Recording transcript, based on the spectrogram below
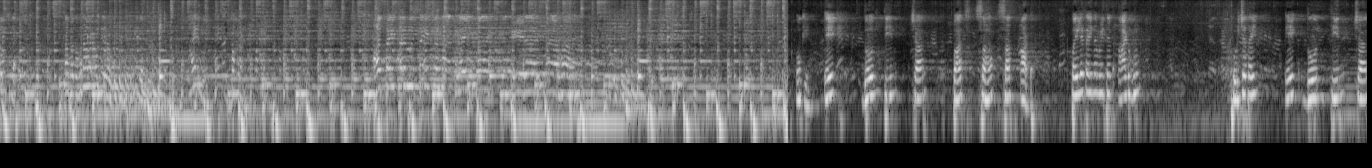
उचला ओके. एक दोन तीन चार पाच सहा सात आठ. पहिल्या ताईंना मिळतात आठ गुण. पुढच्या ताई एक दोन तीन चार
